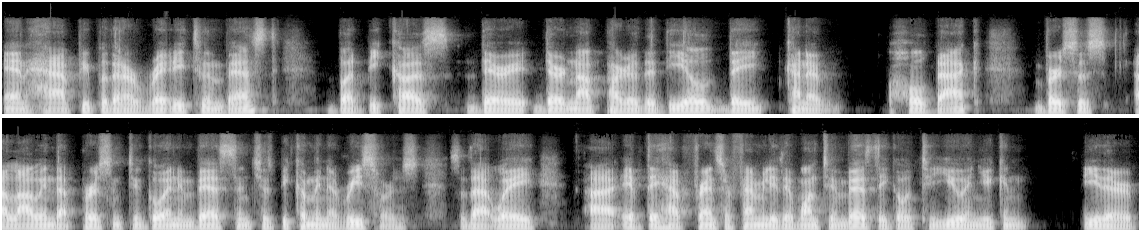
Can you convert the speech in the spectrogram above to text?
and have people that are ready to invest, but because they're they're not part of the deal, they kind of hold back versus allowing that person to go and invest and just becoming a resource. So that way, uh, if they have friends or family that want to invest, they go to you and you can either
